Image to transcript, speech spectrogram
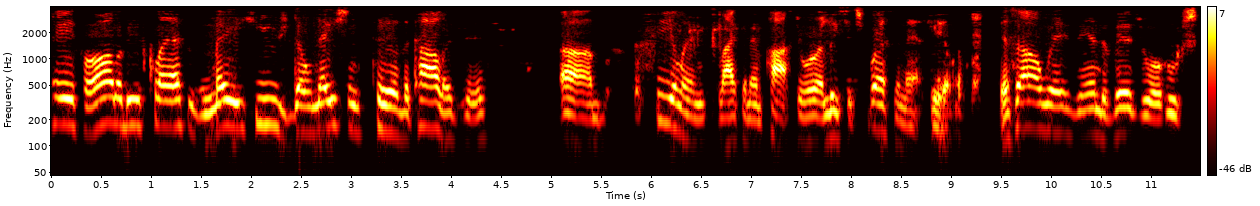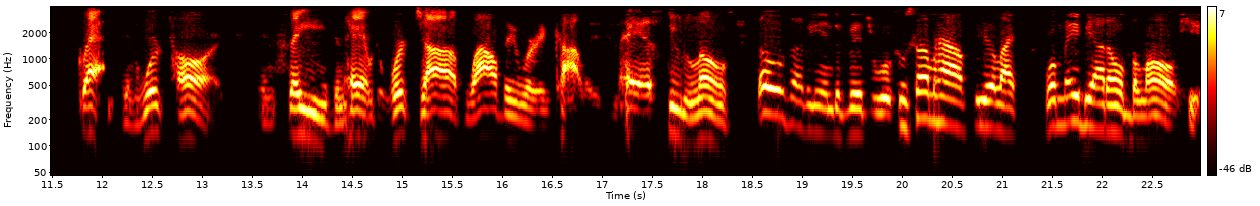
paid for all of these classes and made huge donations to the colleges, um, feeling like an imposter or at least expressing that feeling. It's always the individual who scrapped and worked hard and saved and had to work jobs while they were in college and had student loans. Those are the individuals who somehow feel like, well, maybe I don't belong here.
